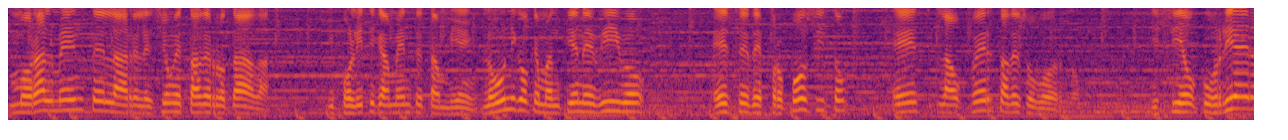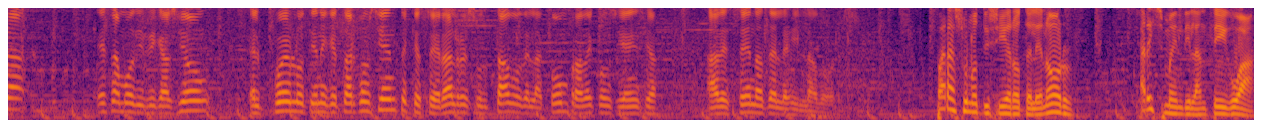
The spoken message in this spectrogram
moralmente la reelección está derrotada y políticamente también. Lo único que mantiene vivo ese despropósito es la oferta de soborno. Y si ocurriera esa modificación, el pueblo tiene que estar consciente que será el resultado de la compra de conciencia a decenas de legisladores. Para su noticiero Telenor, Arismendi la Antigua.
